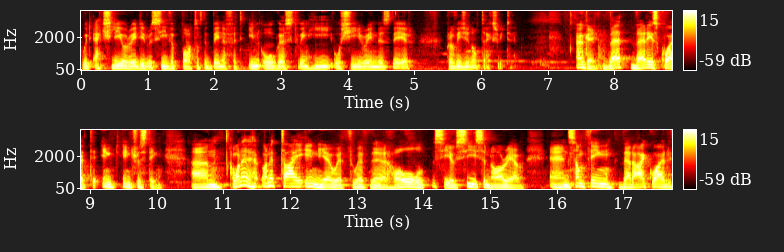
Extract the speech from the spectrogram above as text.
would actually already receive a part of the benefit in August when he or she renders their provisional tax return. Okay, that that is quite in, interesting. Um, I want to want to tie in here with with the whole COC scenario and something that I quite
